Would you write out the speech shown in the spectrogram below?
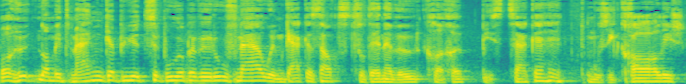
und heute noch mit Mengen Büzerbuben aufnehmen im Gegensatz zu denen wirklich etwas zu sagen hat, musikalisch,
